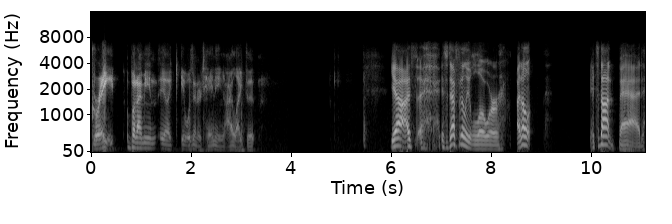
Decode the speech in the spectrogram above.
great, but I mean, it, like it was entertaining. I liked it. Yeah, I th- it's definitely lower. I don't. It's not bad.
